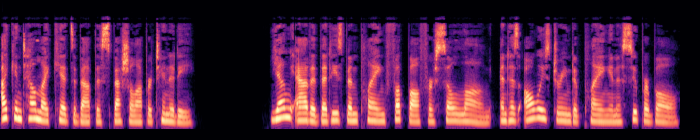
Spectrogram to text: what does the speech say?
I can tell my kids about this special opportunity. Young added that he's been playing football for so long and has always dreamed of playing in a Super Bowl,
